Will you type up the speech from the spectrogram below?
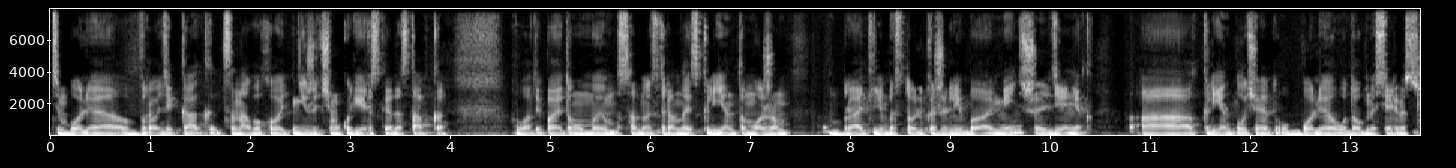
тем более вроде как цена выходит ниже, чем курьерская доставка. Вот, и поэтому мы, с одной стороны, с клиента можем брать либо столько же, либо меньше денег, а клиент получает более удобный сервис.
